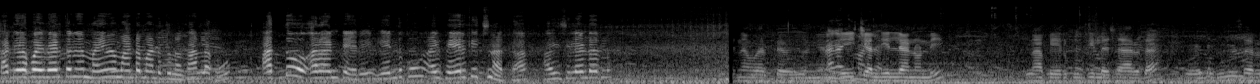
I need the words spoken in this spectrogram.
కట్టెల పొయ్యి పెడితేనే మేమే మంట మండుతున్నాం కళ్ళకు అద్దు అని అంటే ఎందుకు? అవి పేరుకి ఇచ్చినట్ట అవి సిలిండర్లు? వర్కర్ యూనియన్ జైచాల్ జిల్లా నుండి నా పేరు గుగ్గిల్ల శారద. సార్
